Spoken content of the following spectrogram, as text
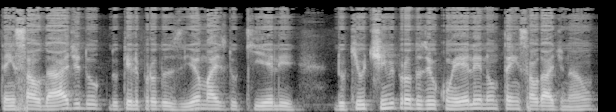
tem saudade do, do que ele produzia, mas do que ele, do que o time produziu com ele, não tem saudade não.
